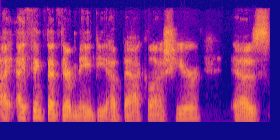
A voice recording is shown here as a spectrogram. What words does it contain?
I, I, think that there may be a backlash here as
